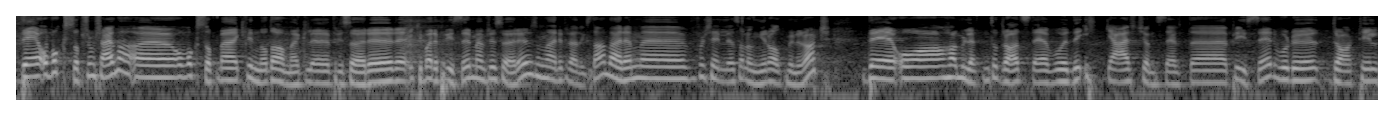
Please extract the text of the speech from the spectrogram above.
Det å vokse opp som skeiv, eh, å vokse opp med kvinne- og damefrisører, ikke bare priser, men frisører, som det er i Fredrikstad, det er med forskjellige salonger og alt mulig rart. Det å ha muligheten til å dra et sted hvor det ikke er kjønnsdelte priser, hvor du drar til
